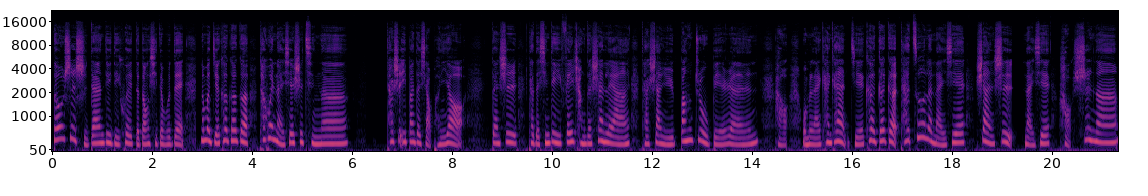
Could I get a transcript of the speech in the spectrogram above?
都是史丹弟弟会的东西，对不对？那么杰克哥哥他会哪些事情呢？他是一般的小朋友。但是他的心地非常的善良，他善于帮助别人。好，我们来看看杰克哥哥他做了哪些善事，哪些好事呢？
